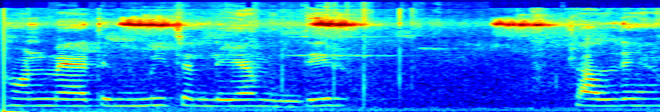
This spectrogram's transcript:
ਹੁਣ ਮੈਂ ਤੇ ਮੰਮੀ ਚੱਲੇ ਆ ਮੰਦਿਰ, ਚੱਲਦੇ ਆ।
